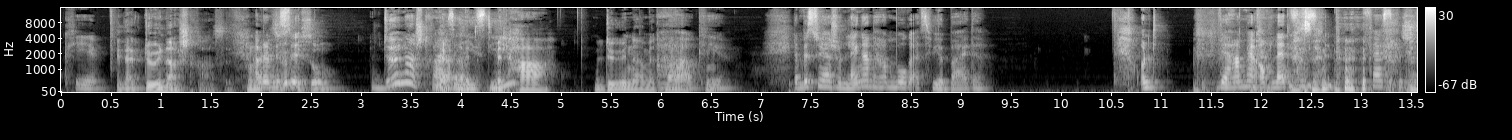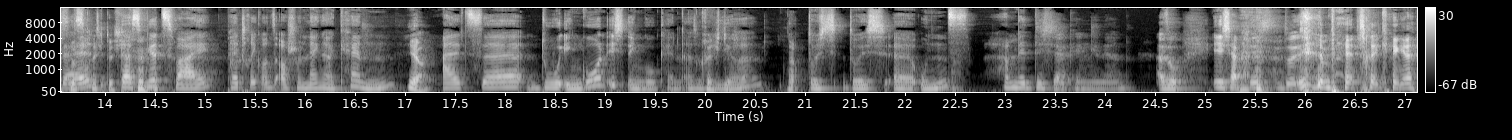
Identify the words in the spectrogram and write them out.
okay. In der Dönerstraße. Aber dann Das ist bist wirklich du, so. Dönerstraße Ja, hieß die? Mit H. Döner mit H. Ah, okay. Dann bist du ja schon länger in Hamburg als wir beide. Und wir haben ja auch letztens Das das festgestellt, richtig. dass wir zwei, Patrick, uns auch schon länger kennen, Ja, als äh, du Ingo und ich Ingo kennen. Also Richtig. wir, Ja. durch, durch äh, uns, haben wir dich ja kennengelernt. Also ich habe dich durch Patrick kennengelernt.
